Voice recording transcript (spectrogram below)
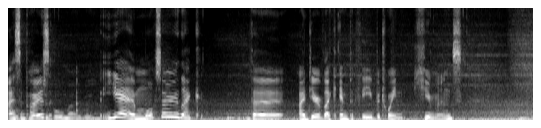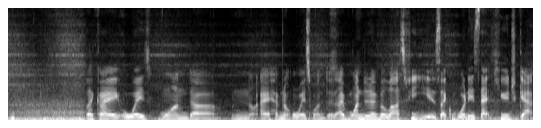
I suppose, maybe? yeah, more so like the idea of like empathy between humans. Like I always wonder, no, I have not always wondered. I've wondered over the last few years, like what is that huge gap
